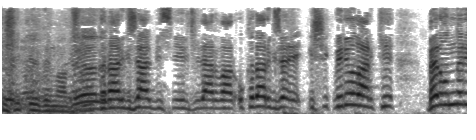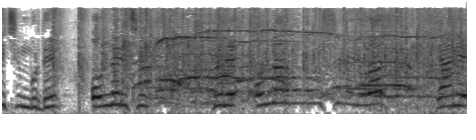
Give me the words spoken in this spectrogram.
Teşekkür ederim. Yani- O kadar güzel bir seyirciler var. O kadar güzel ışık veriyorlar ki ben onlar için buradayım. Onlar için böyle onlar bana o ışığı veriyorlar. Yani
